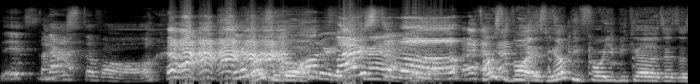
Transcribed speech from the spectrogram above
It's not. First of all. First of all, First trash. of all. First of all, it's healthy for you because as a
